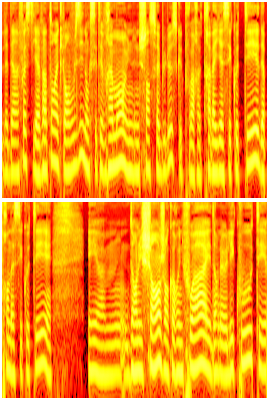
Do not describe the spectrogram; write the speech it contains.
la dernière fois, c'était il y a 20 ans avec Laurent Voulzy, donc c'était vraiment une, chance fabuleuse que de pouvoir travailler à ses côtés, d'apprendre à ses côtés, et, et dans l'échange encore une fois, et dans l'écoute. Et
